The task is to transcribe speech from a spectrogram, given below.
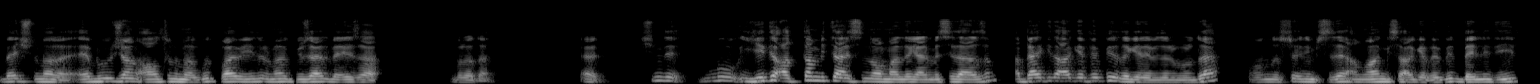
beş numara Ebru Can, altı numara Goodbye ve yedi numara Güzel Beyza burada. Evet. Şimdi bu 7 attan bir tanesi normalde gelmesi lazım. Ha, belki de AGF 1 de gelebilir burada. Onu da söyleyeyim size ama hangisi AGF 1 belli değil.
